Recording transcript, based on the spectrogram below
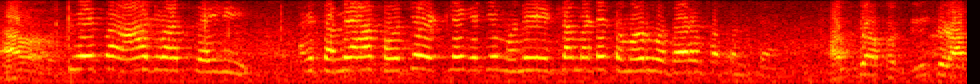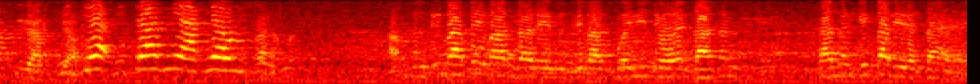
हाँ। आज बात सही અને તમે આ કહો છો એટલે કે જે મને એટલા માટે તમારું વધારે પસંદ છે आज्ञा पर गीत राग की आज्ञा વિદ્યા- વિતરાગની આજ્ઞા વિશે हम दूसरी बातें ही मानता नहीं दूसरी बात कोई भी जो है साधन साधन कितना भी रहता है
